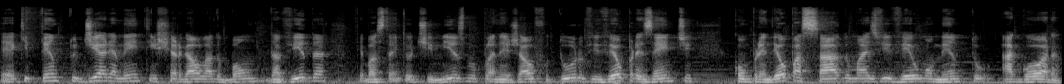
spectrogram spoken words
é, que tento diariamente enxergar o lado bom da vida, ter bastante otimismo, planejar o futuro, viver o presente, compreender o passado, mas viver o momento agora,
